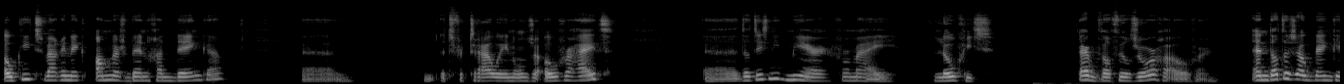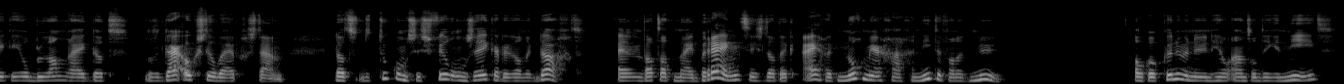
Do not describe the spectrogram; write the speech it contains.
ook iets waarin ik anders ben gaan denken. Ehm, het vertrouwen in onze overheid. Uh, dat is niet meer voor mij logisch. Daar heb ik wel veel zorgen over. En dat is ook denk ik heel belangrijk dat, dat ik daar ook stil bij heb gestaan. Dat de toekomst is veel onzekerder dan ik dacht. En wat dat mij brengt, is dat ik eigenlijk nog meer ga genieten van het nu. Ook al kunnen we nu een heel aantal dingen niet,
